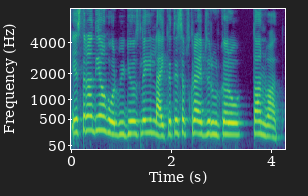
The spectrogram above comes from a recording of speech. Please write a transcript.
ਇਸ ਤਰ੍ਹਾਂ ਦੀਆਂ ਹੋਰ ਵੀਡੀਓਜ਼ ਲਈ ਲਾਈਕ ਅਤੇ ਸਬਸਕ੍ਰਾਈਬ ਜ਼ਰੂਰ ਕਰੋ। ਧੰਨਵਾਦ।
